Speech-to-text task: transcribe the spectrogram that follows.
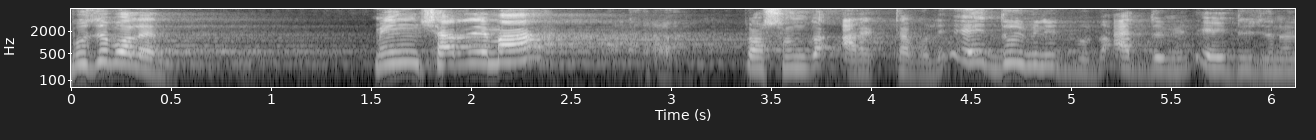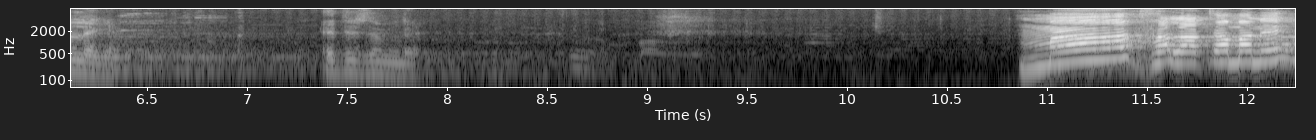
বুঝে বলেন। মিং সার্রে মা, প্রসঙ্গ আরেকটা বলি। এই দুই মিনিট বলব, আর দুই মিনিট, এই দুজনের লেগে। এই দুজন লেগে। মা খালাকা মানে?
